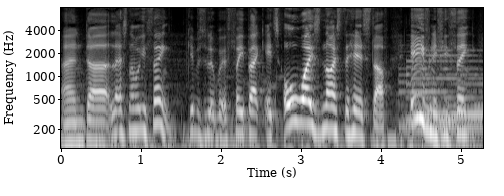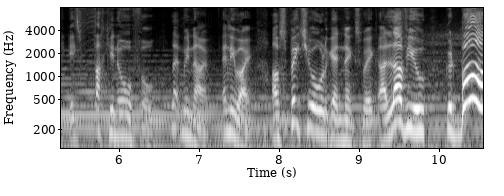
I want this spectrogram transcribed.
and uh, let us know what you think. Give us a little bit of feedback. It's always nice to hear stuff, even if you think it's fucking awful. Let me know. Anyway, I'll speak to you all again next week. I love you. Goodbye.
